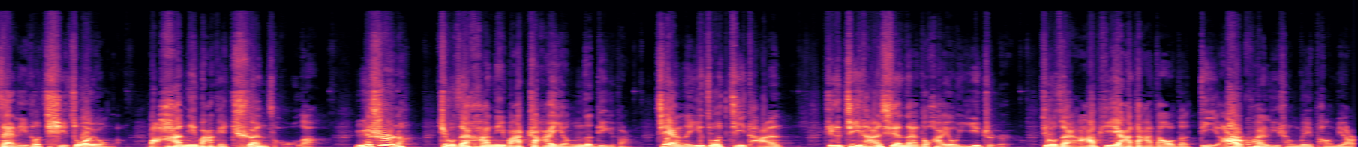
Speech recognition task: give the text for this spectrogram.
在里头起作用了，把汉尼拔给劝走了。于是呢，就在汉尼拔扎营的地方建了一座祭坛。这个祭坛现在都还有遗址，就在阿皮亚大道的第二块里程碑旁边。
